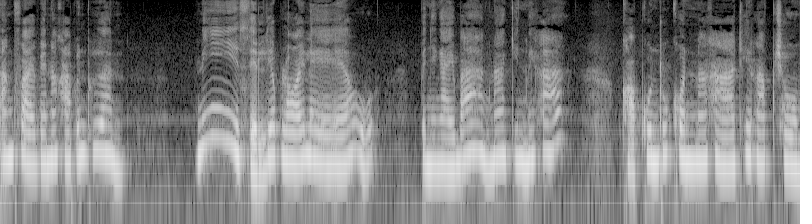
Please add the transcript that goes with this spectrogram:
ตั้งไฟไว้นะคะเพื่อนๆ นี่เสร็จเรียบร้อยแล้ว เป็นยังไงบ้าง น่ากินไหมคะ ขอบคุณทุกคนนะคะที่รับชม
